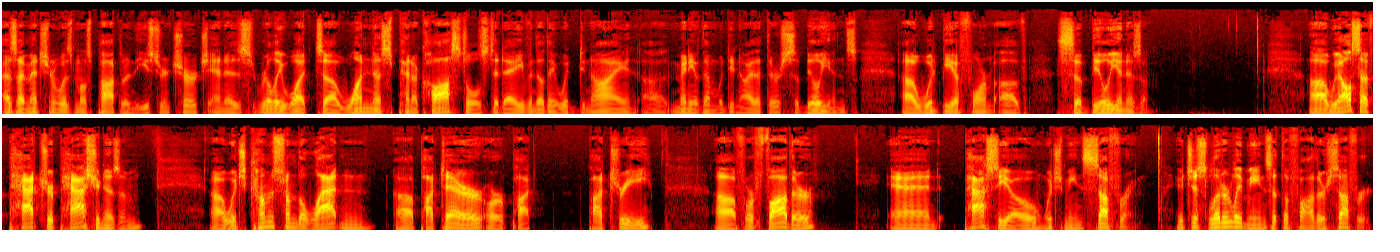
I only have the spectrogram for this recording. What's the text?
as I mentioned, was most popular in the Eastern Church and is really what uh, oneness Pentecostals today, even though they would deny, uh, many of them would deny that they're uh, would be a form of Sabellianism. Uh, we also have Patripassianism, uh, which comes from the Latin pater or pat- patri for father, and passio, which means suffering. It just literally means that the father suffered.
